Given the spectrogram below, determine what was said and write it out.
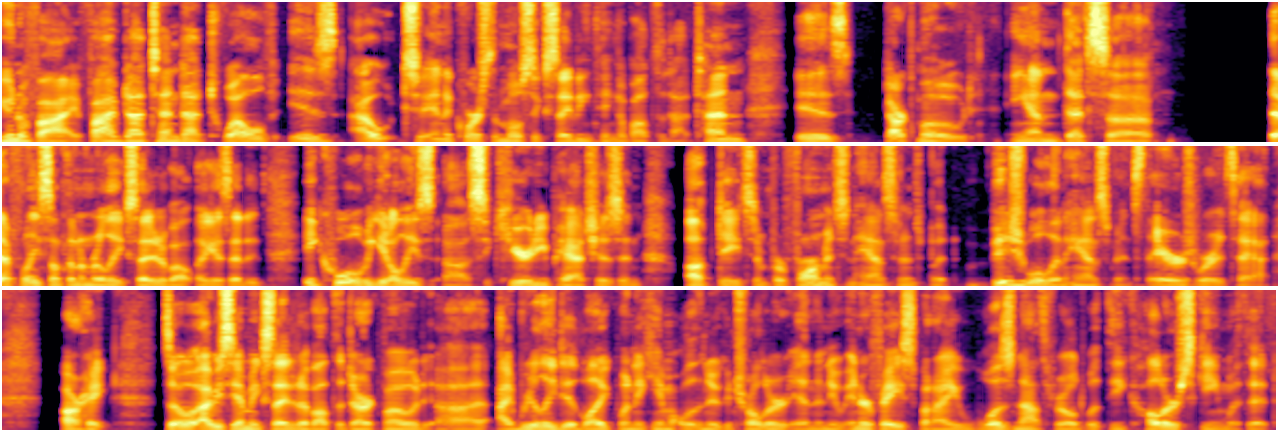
UniFi 5.10.12 is out. And of course, the most exciting thing about the .10 is dark mode. And that's uh, definitely something I'm really excited about. Like I said, it's hey, cool. We get all these uh, security patches and updates and performance enhancements, but visual enhancements, there's where it's at. All right. So obviously, I'm excited about the dark mode. Uh, I really did like when they came out with a new controller and the new interface, but I was not thrilled with the color scheme with it.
